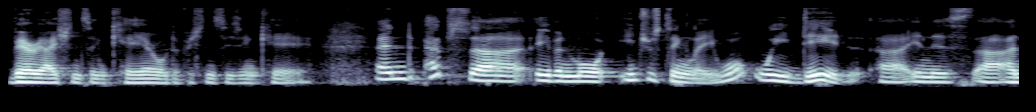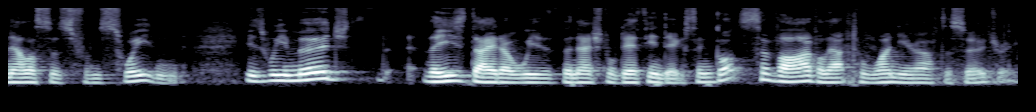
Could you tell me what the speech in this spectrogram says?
variations in care or deficiencies in care. And perhaps uh, even more interestingly, what we did uh, in this uh, analysis from Sweden is we merged these data with the National Death Index and got survival out to one year after surgery.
